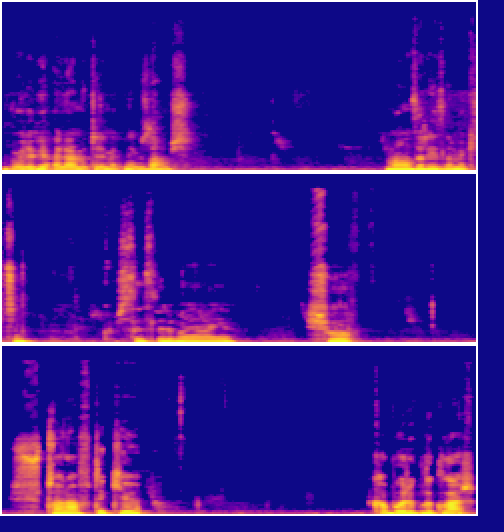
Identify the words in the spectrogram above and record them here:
Böyle bir alarm ötelemek ne güzelmiş. Manzara izlemek için. Kuş sesleri bayağı iyi. Şu şu taraftaki kabarıklıklar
